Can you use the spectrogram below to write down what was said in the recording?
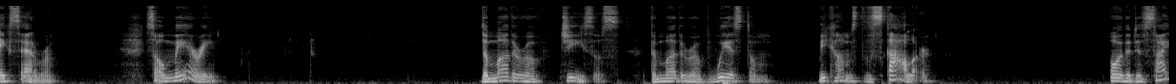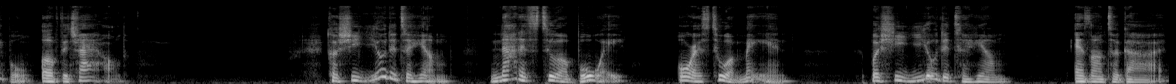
etc. So, Mary, the mother of Jesus, the mother of wisdom, becomes the scholar or the disciple of the child. Because she yielded to him not as to a boy or as to a man, but she yielded to him as unto God.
